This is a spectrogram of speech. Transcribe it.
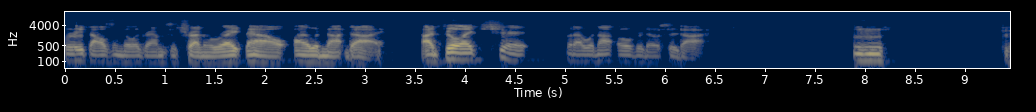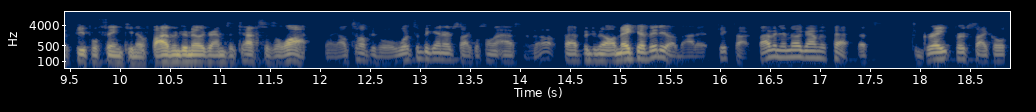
three thousand milligrams of tren right now, I would not die. I'd feel like shit, but I would not overdose or die. Mm-hmm. Because people think, you know, 500 milligrams of test is a lot. Like I'll tell people, what's a beginner cycle? Someone asks me, oh, 500 mil. I'll make a video about it. TikTok, 500 milligrams of test. That's great first cycle.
